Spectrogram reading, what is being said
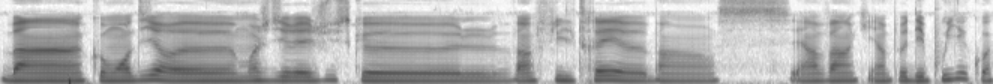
Ben, comment dire, moi je dirais juste que le vin filtré, ben, c'est un vin qui est un peu dépouillé, quoi.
